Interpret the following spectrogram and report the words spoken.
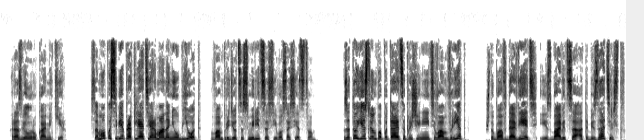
— развел руками Кир, — «само по себе проклятие Армана не убьет, вам придется смириться с его соседством. Зато если он попытается причинить вам вред, чтобы овдоветь и избавиться от обязательств,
